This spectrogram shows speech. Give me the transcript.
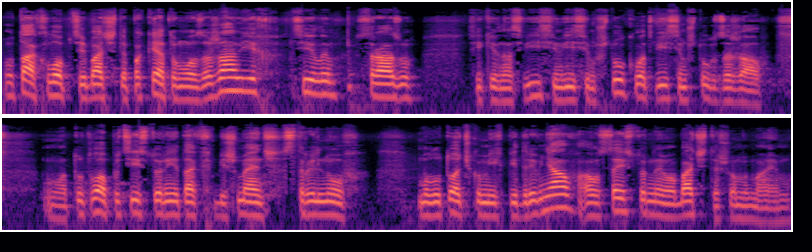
Отак, хлопці, бачите, пакетом зажав їх цілим сразу. Скільки в нас 8, 8 штук, от 8 штук зажав. От, Тут о, по цій стороні так більш-менш стрільнув, молоточком їх підрівняв, а з цієї сторони ви бачите, що ми маємо.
